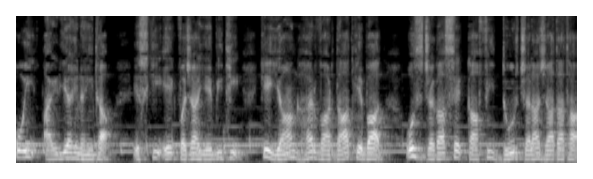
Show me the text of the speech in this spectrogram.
कोई आइडिया ही नहीं था। इसकी एक वजह यह भी थी कि यांग हर वारदात के बाद उस जगह से काफ़ी दूर चला जाता था।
